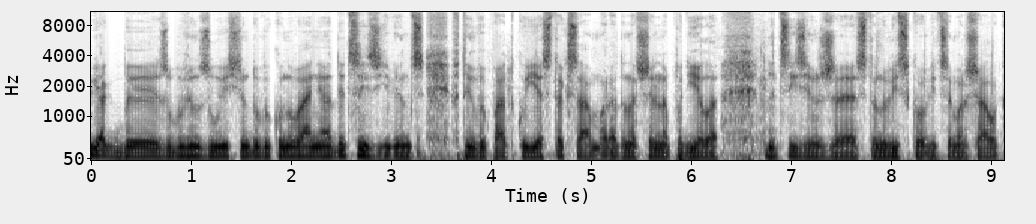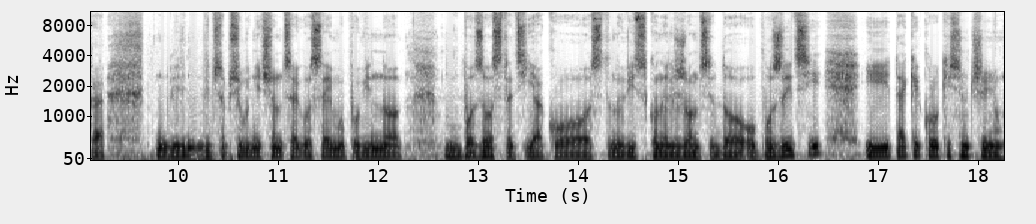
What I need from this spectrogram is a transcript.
jakby zobowiązuje się do wykonywania decyzji, więc w tym wypadku jest tak samo. Rada Naczelna podjęła decyzję, że stanowisko wicemarszałka, wiceprzewodniczącego Sejmu powinno pozostać jako stanowisko należące do opozycji i takie kroki się czynią.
